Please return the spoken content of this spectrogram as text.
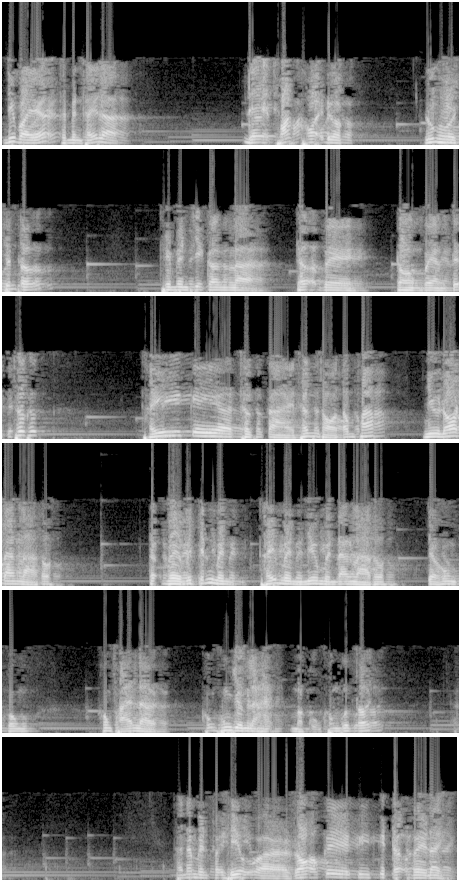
như vậy á, thì mình thấy là để thoát khỏi được luân hồi sinh tử, thì mình chỉ cần là trở về tròn vẹn tỉnh thức, thấy cái à, thực tài thân thọ tâm pháp như nó đang là thôi. Trở về với chính mình, thấy mình như mình đang là thôi, chứ không không không phải là cũng không dừng lại mà cũng không bước tới. Thế nên mình phải hiểu uh, rõ cái cái cái trở về này.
